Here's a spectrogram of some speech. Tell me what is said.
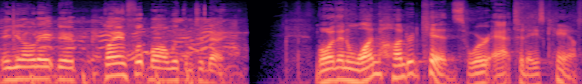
And, you know, they, they're playing football with them today. More than 100 kids were at today's camp.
